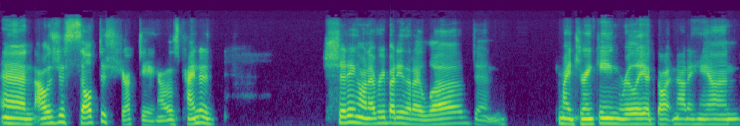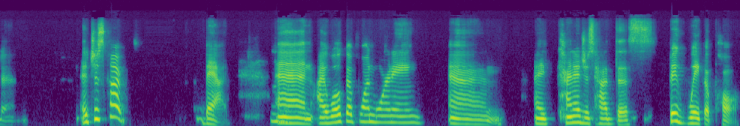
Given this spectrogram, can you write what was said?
And I was just self destructing. I was kind of shitting on everybody that I loved and my drinking really had gotten out of hand and it just got bad. Mm-hmm. And I woke up one morning and I kind of just had this big wake up call.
